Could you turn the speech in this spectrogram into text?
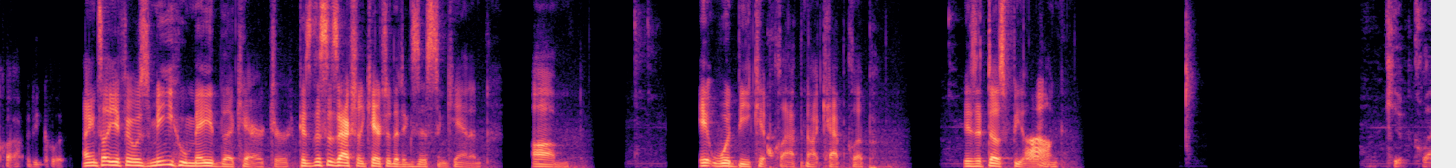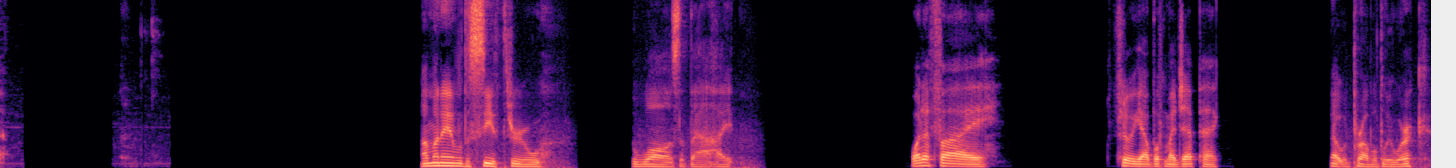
clappity clip. I can tell you if it was me who made the character, because this is actually a character that exists in canon. Um, it would be Kip Clap, not Cap Clip, because it does feel Ah. long. Kip clap. I'm unable to see through the walls at that height. What if I flew you up with my jetpack? That would probably work.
